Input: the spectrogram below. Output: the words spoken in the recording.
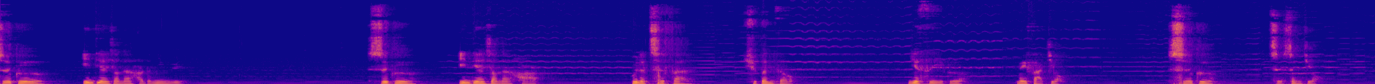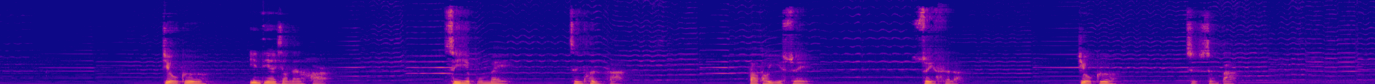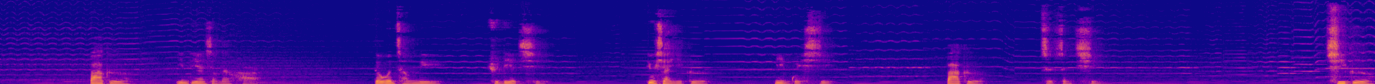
十个印第安小男孩的命运。十个印第安小男孩为了吃饭去奔走，噎死一个没法救，十个只剩九。九个印第安小男孩深夜不寐，真困乏，倒头一睡。睡死了，九个只剩八，八个印第安小男孩德文城里去猎奇，丢下一个命归西，八个只剩七，七个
